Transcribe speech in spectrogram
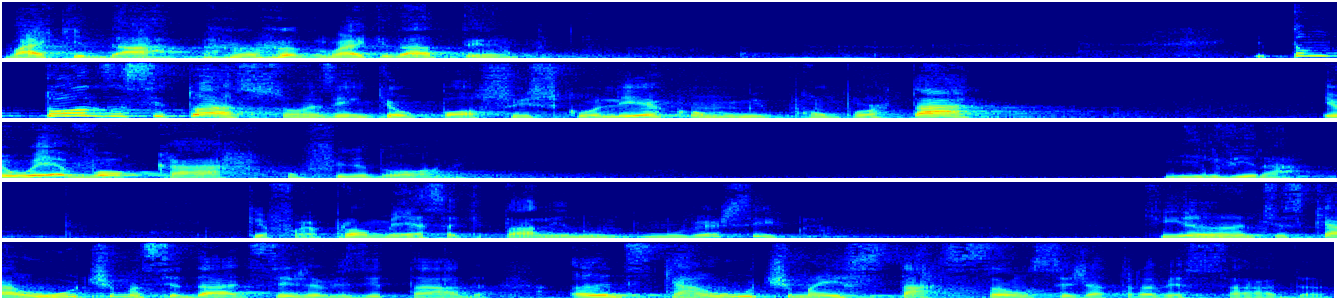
vai que dá, vai que dá tempo. Então, todas as situações em que eu posso escolher como me comportar, eu evocar o Filho do Homem. E ele virá. Porque foi a promessa que está ali no, no versículo. Que antes que a última cidade seja visitada, antes que a última estação seja atravessada,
